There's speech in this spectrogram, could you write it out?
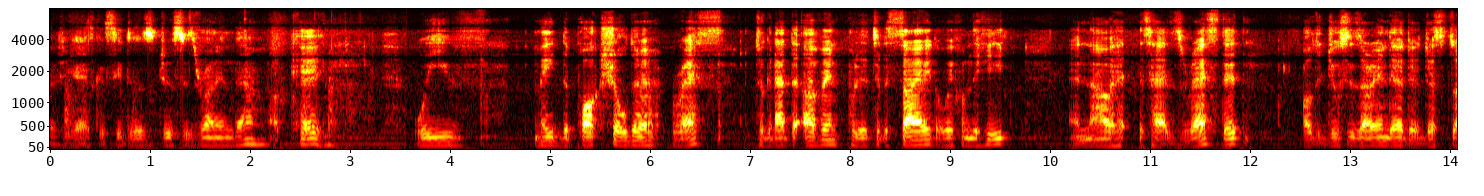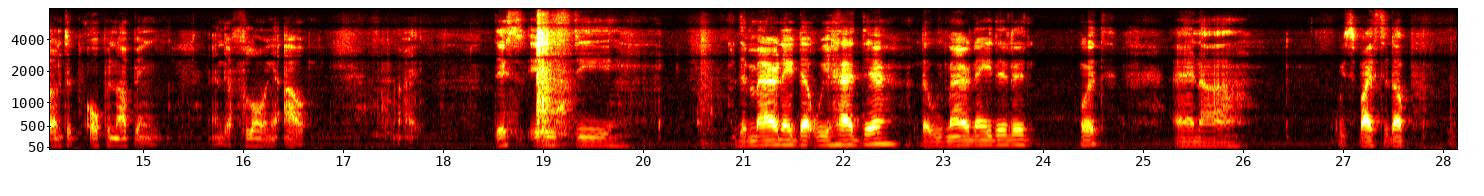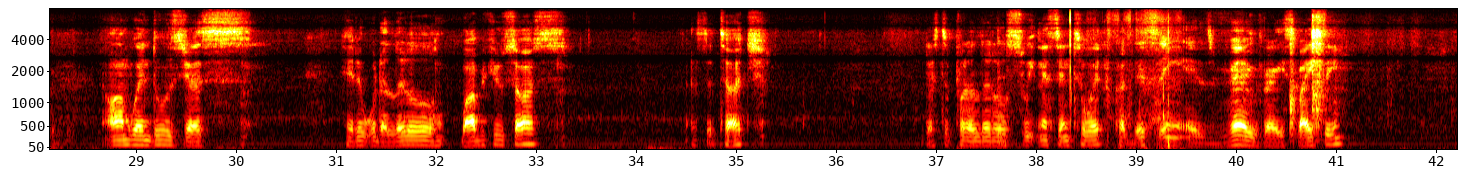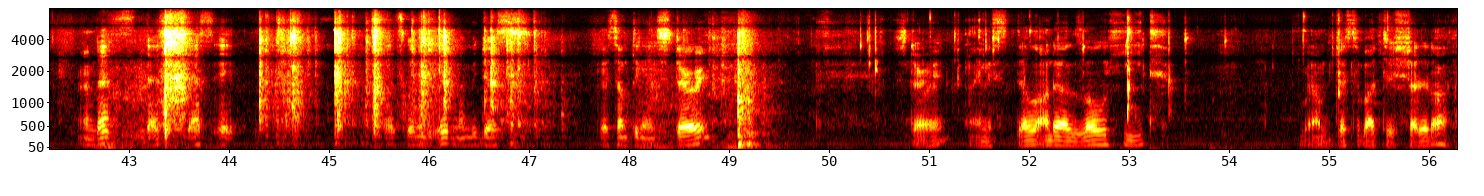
if you guys can see those juices running down. Okay, we've made the pork shoulder rest. Took it out of the oven, put it to the side away from the heat and now it has rested. All the juices are in there they're just starting to open up and and they're flowing out. This is the the marinade that we had there that we marinated it with and uh, we spiced it up. All I'm going to do is just hit it with a little barbecue sauce that's a touch. Just to put a little sweetness into it because this thing is very very spicy. And that's that's that's it. That's going to be it. Let me just get something and stir it. Stir it. And it's still under a low heat but I'm just about to shut it off.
